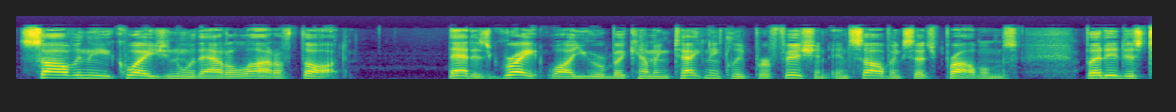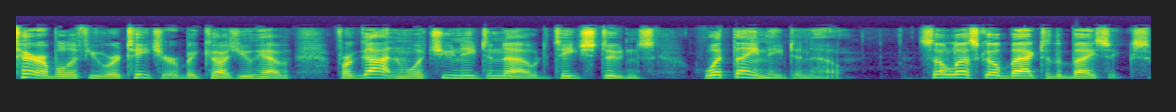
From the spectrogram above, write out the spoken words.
solving the equation without a lot of thought. That is great while you are becoming technically proficient in solving such problems, but it is terrible if you are a teacher because you have forgotten what you need to know to teach students what they need to know. So let's go back to the basics.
